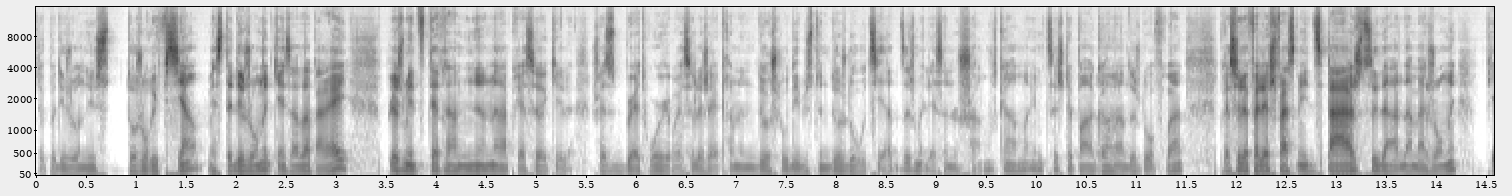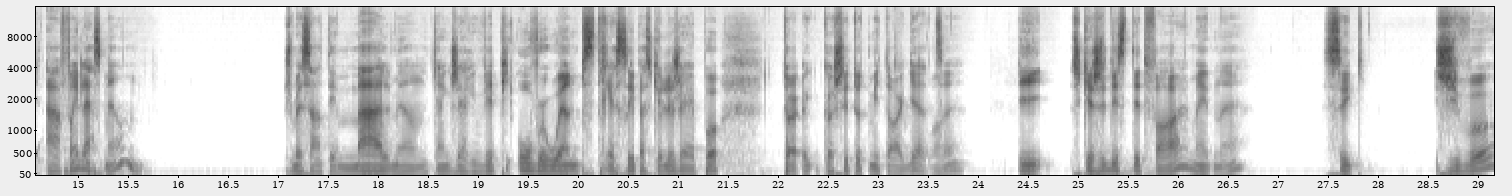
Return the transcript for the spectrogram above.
c'était pas des journées toujours efficientes, mais c'était des journées de 15 heures pareil. Puis là, je méditais 30 minutes après ça. OK, là, je faisais du breathwork. Après ça, j'allais prendre une douche. Au début, c'était une douche d'eau tiède. Je me laissais une chance quand même. Je n'étais pas encore dans la douche d'eau froide. Après ça, il fallait que je fasse mes 10 pages dans, dans ma journée. Puis à la fin de la semaine, je me sentais mal, man, quand j'arrivais, puis overwhelmed, puis stressé parce que là, j'avais pas coché toutes mes targets. Puis ce que j'ai décidé de faire maintenant, c'est que j'y vais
